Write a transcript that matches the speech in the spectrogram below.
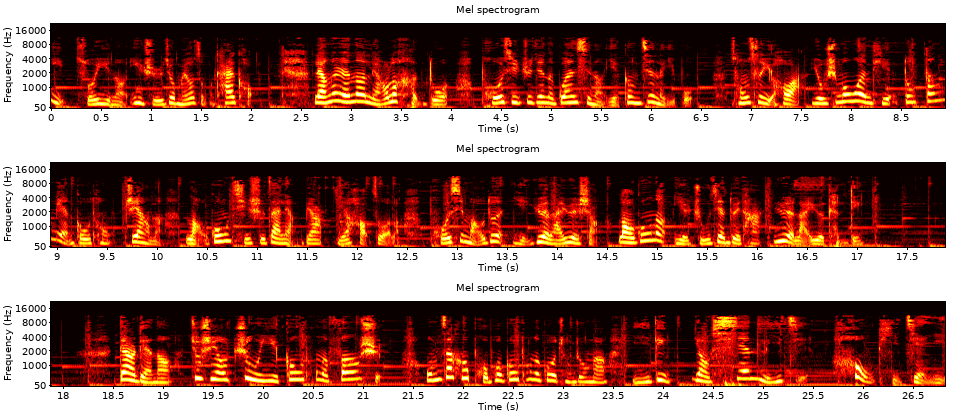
意，所以呢一直就没有怎么开口。两个人呢聊了很多，婆媳之间的关系呢也更近了一步。从此以后啊，有什么问题都当面沟通，这样呢，老公其实在两边也好做了，婆媳矛盾也越来越少，老公呢也逐渐对她越来越肯定。第二点呢，就是要注意沟通的方式。我们在和婆婆沟通的过程中呢，一定要先理解后提建议。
